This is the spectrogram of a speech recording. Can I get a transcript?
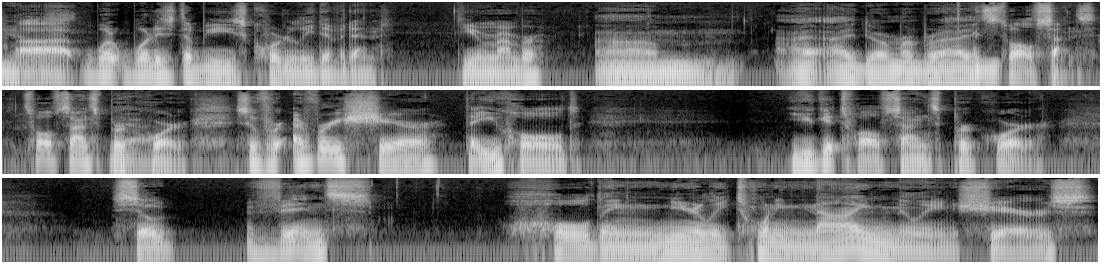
Yes. Uh, what what is W's quarterly dividend? Do you remember? Um, I, I don't remember. I, it's twelve cents. Twelve cents per yeah. quarter. So for every share that you hold, you get twelve cents per quarter. So Vince, holding nearly twenty nine million shares,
